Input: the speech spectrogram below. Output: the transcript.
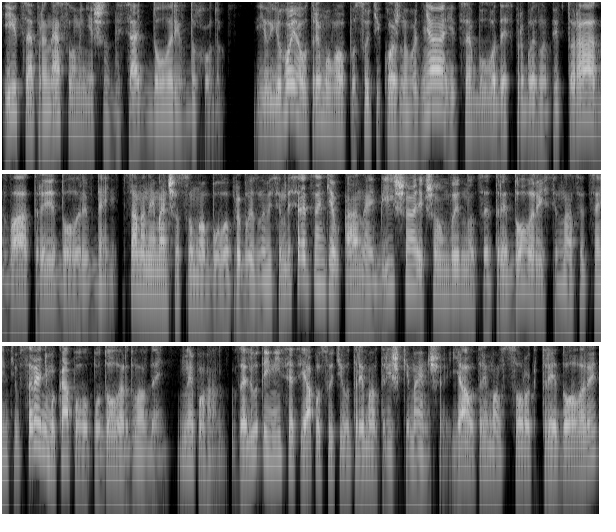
і це принесло мені 60 доларів доходу. Його я отримував по суті кожного дня, і це було десь приблизно півтора, два-три долари в день. Саме найменша сума була приблизно 80 центів, а найбільша, якщо вам видно, це 3 долари і 17 центів. В середньому капало по долар 2 в день. Непогано. За лютий місяць я по суті отримав трішки менше. Я отримав 43 долари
